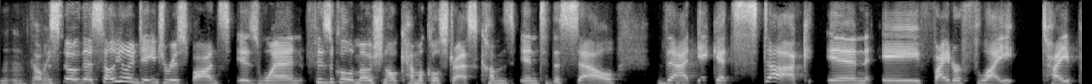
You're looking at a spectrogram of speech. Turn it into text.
Mm-mm, tell me. So, the cellular danger response is when physical, emotional, chemical stress comes into the cell that mm. it gets stuck in a fight or flight type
